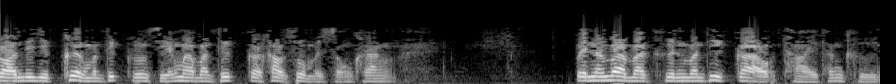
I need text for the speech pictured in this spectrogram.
ก่อนจะหยิบเครื่องบันทึกเครื่องเสียงมาบันทึกก็เข้าส้วมไปสองครั้ง เป็นนั้นว่ามาคืนวันที่เก้าถ่ายทั้งคืน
